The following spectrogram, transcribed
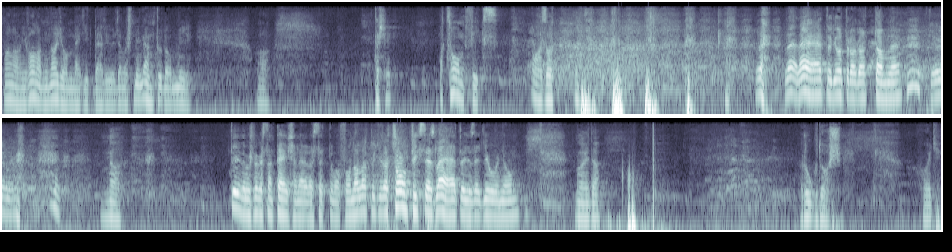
valami, valami nagyon megy itt belül, de most még nem tudom mi. A... Tessék? A combfix. Az ott le, le, lehet, hogy ott ragadtam le. Tényleg. Na. Tényleg most meg aztán teljesen elvesztettem a fonalat, úgyhogy a combfix ez lehet, hogy ez egy jó nyom. Majd a rugdos, hogy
